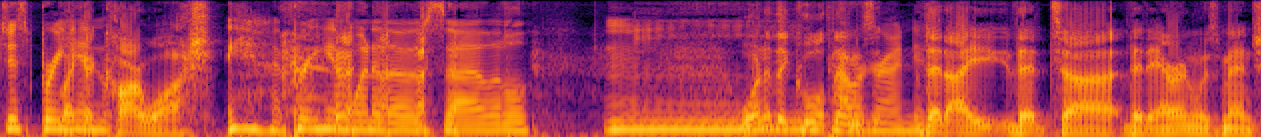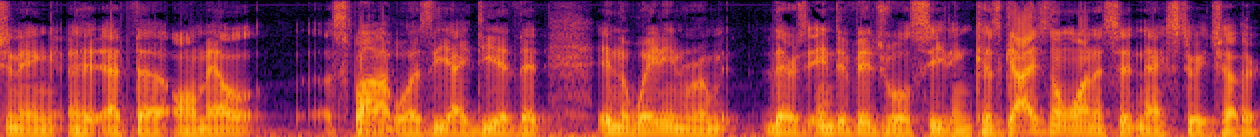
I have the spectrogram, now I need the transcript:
Just bring Like in a car wash. Yeah, bring in one of those uh, little One of the cool things grinding. that I that uh, that Aaron was mentioning uh, at the all male spot was the idea that in the waiting room there's individual seating because guys don't want to sit next to each other.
